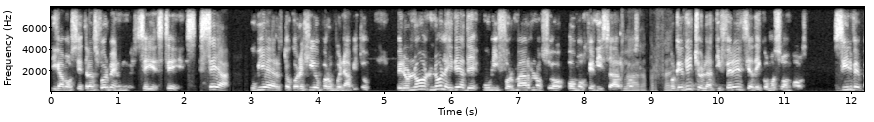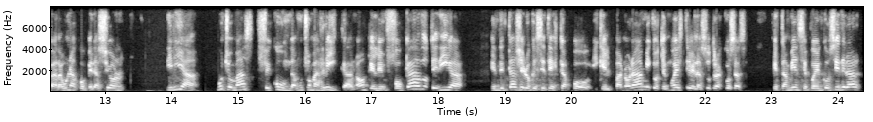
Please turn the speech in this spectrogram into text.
digamos, se transforme, en, se, sea cubierto, corregido por un buen hábito. Pero no, no la idea de uniformarnos o homogenizarnos. Claro, perfecto. Porque de hecho la diferencia de cómo somos sirve para una cooperación, diría, mucho más fecunda, mucho más rica, ¿no? Que el enfocado te diga en detalle lo que se te escapó y que el panorámico te muestre las otras cosas que también se pueden considerar,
